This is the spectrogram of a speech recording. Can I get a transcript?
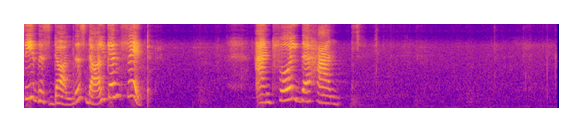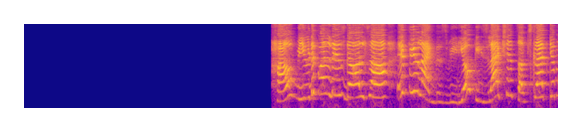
See this doll. This doll can sit and fold the hands. beautiful these dolls are. If you like this video, please like, share, subscribe to my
